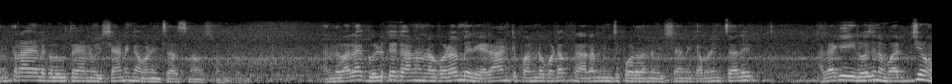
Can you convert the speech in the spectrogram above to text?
అంతరాయాలు కలుగుతాయనే విషయాన్ని గమనించాల్సిన అవసరం ఉంటుంది. అందువల్ల గుళిక కాలంలో కూడా మీరు ఎలాంటి పనులు కూడా ప్రారంభించకూడదన్న విషయాన్ని గమనించాలి. అలాగే ఈ రోజున వర్జ్యం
